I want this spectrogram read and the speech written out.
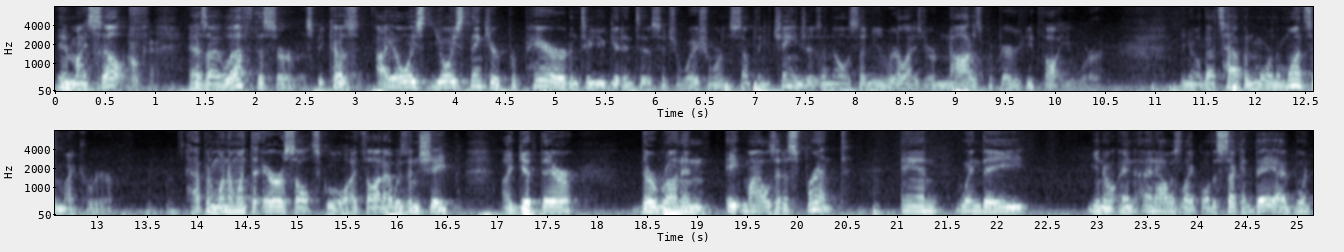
in myself okay. as I left the service because I always you always think you're prepared until you get into a situation where something changes and all of a sudden you realize you're not as prepared as you thought you were. You know that's happened more than once in my career. Happened when I went to air assault school. I thought I was in shape. I get there, they're running eight miles at a sprint. And when they, you know, and, and I was like, well, the second day I went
